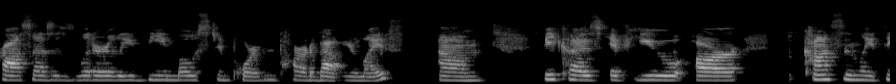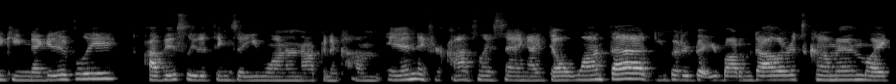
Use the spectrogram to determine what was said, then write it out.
process is literally the most important part about your life. Um, because if you are constantly thinking negatively, obviously the things that you want are not going to come in. If you're constantly saying i don't want that you better bet your bottom dollar it's coming. Like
